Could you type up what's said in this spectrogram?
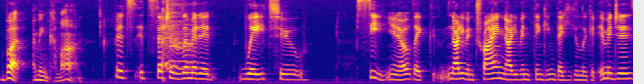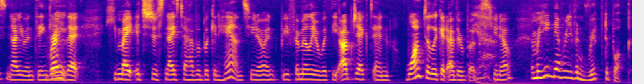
But I mean, come on. but it's it's such a limited way to see, you know, like not even trying, not even thinking that he can look at images, not even thinking Right. that he might it's just nice to have a book in hands, you know, and be familiar with the object and want to look at other books, Yeah. you know. I mean, he never even ripped a book,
